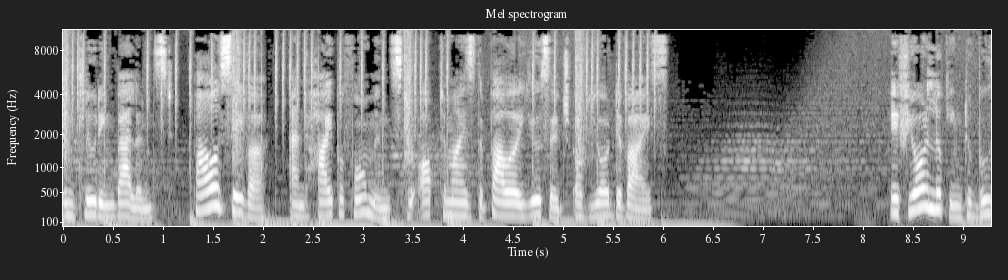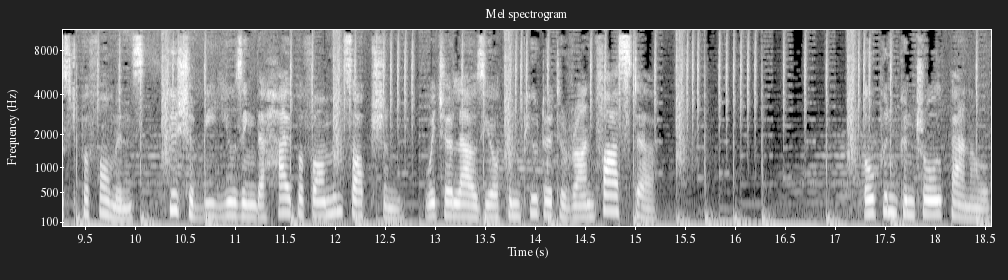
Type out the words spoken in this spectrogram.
including Balanced, Power Saver, and High Performance to optimize the power usage of your device. If you're looking to boost performance, you should be using the High Performance option, which allows your computer to run faster. Open Control Panel.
